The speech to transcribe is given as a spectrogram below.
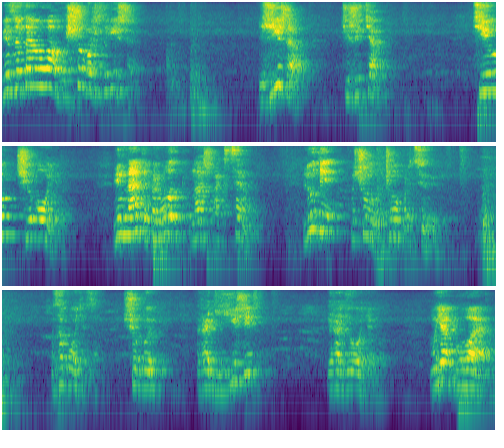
Він звертає увагу, що важливіше? Їжа чи життя? Тіло чи одяг? Він, знаєте, переводить наш акцент. Люди по чому, чому працюють? Заботяться, щоб раді їжі і раді одягу. Ми як буває?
